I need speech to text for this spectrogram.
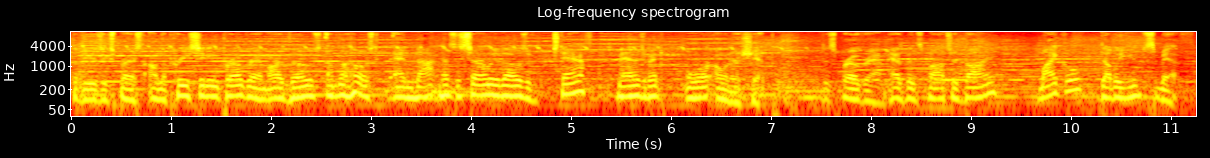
The views expressed on the preceding program are those of the host and not necessarily those of staff, management, or ownership. This program has been sponsored by Michael W. Smith.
